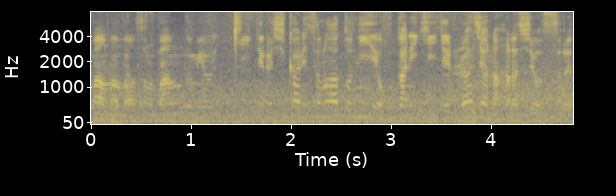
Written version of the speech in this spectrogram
まあまあまあその番組を聞いいてるしかりその後に他に聞いてるラジオの話をする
